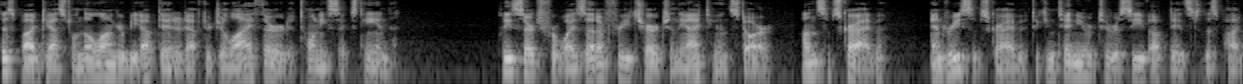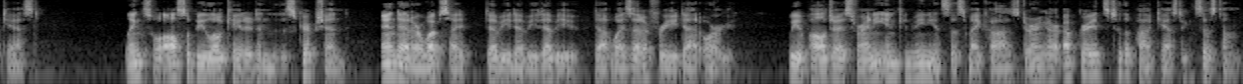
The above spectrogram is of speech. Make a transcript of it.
This podcast will no longer be updated after July 3rd, 2016. Please search for Wayzata Free Church in the iTunes Store, unsubscribe, and resubscribe to continue to receive updates to this podcast. Links will also be located in the description and at our website, www.wayzatafree.org. We apologize for any inconvenience this may cause during our upgrades to the podcasting system.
